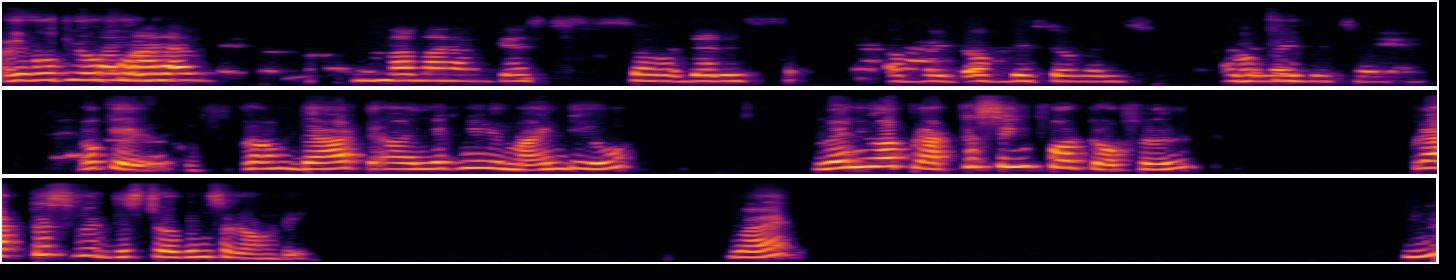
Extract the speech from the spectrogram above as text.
I hope you are Ma'am, I have, ma'am, I have guests, so there is a bit of disturbance. Otherwise, Okay. it's alright. Okay, from that, uh, let me remind you, when you are practicing for TOEFL, practice with disturbance around you. Why? Hmm?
